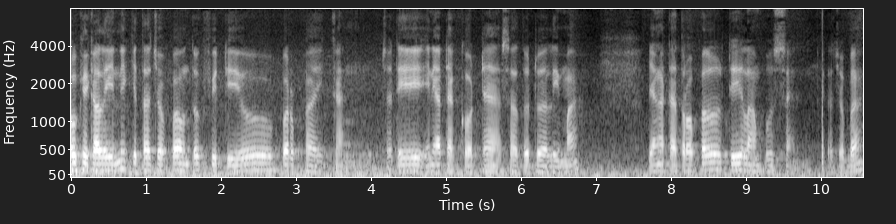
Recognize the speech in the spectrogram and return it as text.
Oke kali ini kita coba untuk video perbaikan. Jadi ini ada Koda 125 Yang ada trouble di lampu sen. Kita coba.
